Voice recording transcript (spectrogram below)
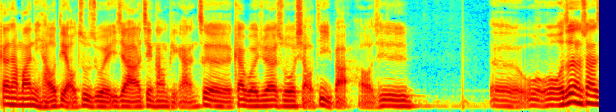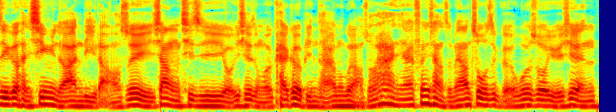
干他妈你好屌，祝主委一家健康平安。这个该不会就在说小弟吧？哦，其实。呃，我我我真的算是一个很幸运的案例了，所以像其实有一些什么开课平台，他们跟我讲说，啊，你来分享怎么样做这个，或者说有一些人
